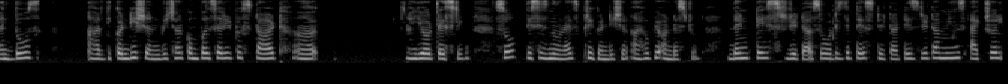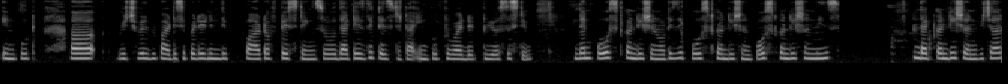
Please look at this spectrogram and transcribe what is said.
And those are the condition which are compulsory to start uh, your testing. So this is known as precondition. I hope you understood. Then test data. So what is the test data? Test data means actual input uh, which will be participated in the part of testing. So that is the test data input provided to your system. Then post condition. What is the post condition? Post condition means that condition which are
